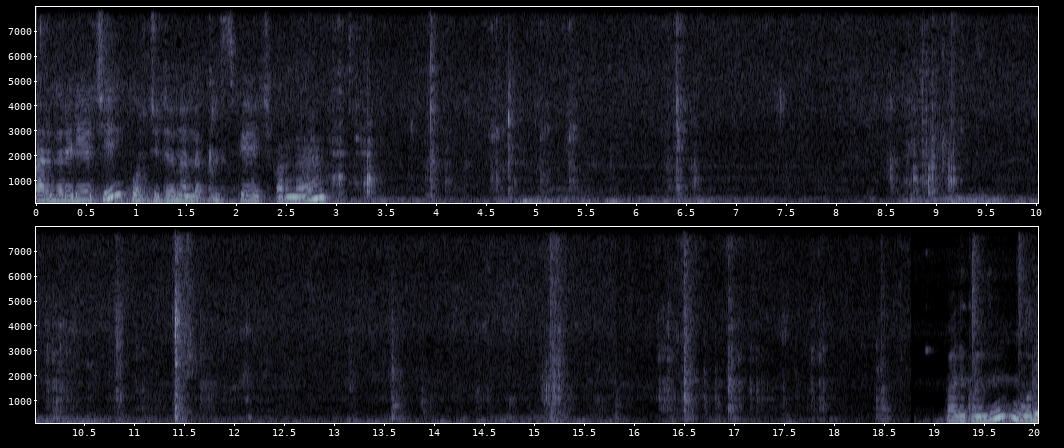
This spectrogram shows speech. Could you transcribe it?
பாருங்க ரெடி ஆச்சு. பொரிச்சிட்டு நல்லா கிறிஸ்பியாக ஆயிடுச்சு பாருங்க. இப்போ அதுக்கு வந்து ஒரு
